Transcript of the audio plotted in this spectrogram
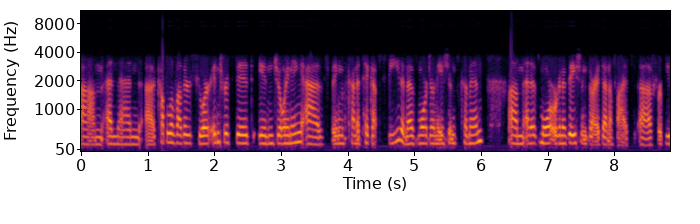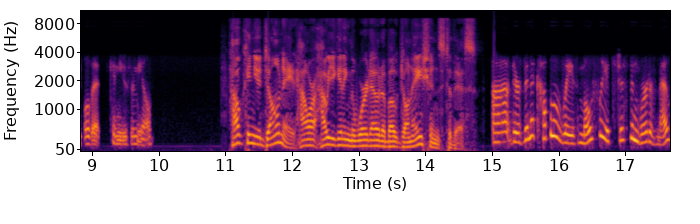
um, and then a couple of others who are interested in joining as things kind of pick up speed and as more donations come in, um, and as more organizations are identified uh, for people that can use the meals. How can you donate? How are how are you getting the word out about donations to this? Uh, there have been a couple of ways. Mostly, it's just been word of mouth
